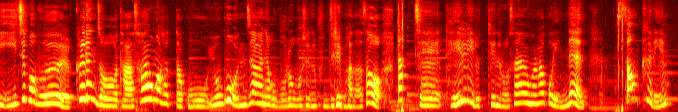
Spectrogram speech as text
이 이지버블 클렌저 다 사용하셨다고 요거 언제 하냐고 물어보시는 분들이 많아서 딱 제 데일리 루틴으로 사용을 하고 있는 선크림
